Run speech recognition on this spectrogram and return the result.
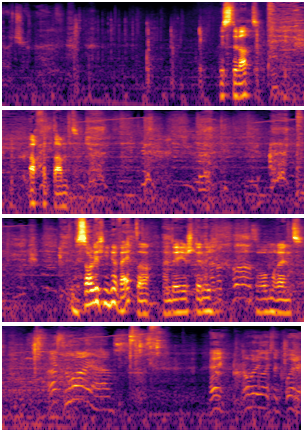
Amateur. Wisst ihr was? Ach verdammt. Wie soll ich denn hier weiter, wenn der hier ständig rumrennt? Hey, nobody likes a quitter.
